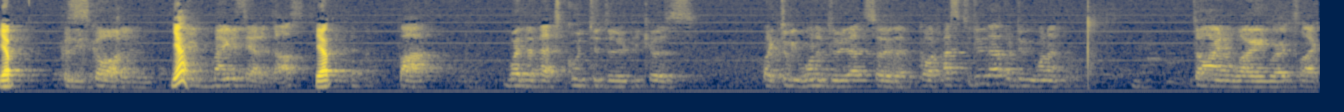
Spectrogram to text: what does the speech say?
Yep. because he's God and Yeah. he made us out of dust, Yep. but whether that's good to do because, like, do we want to do that so that God has to do that, or do we want to die in a way where it's like,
